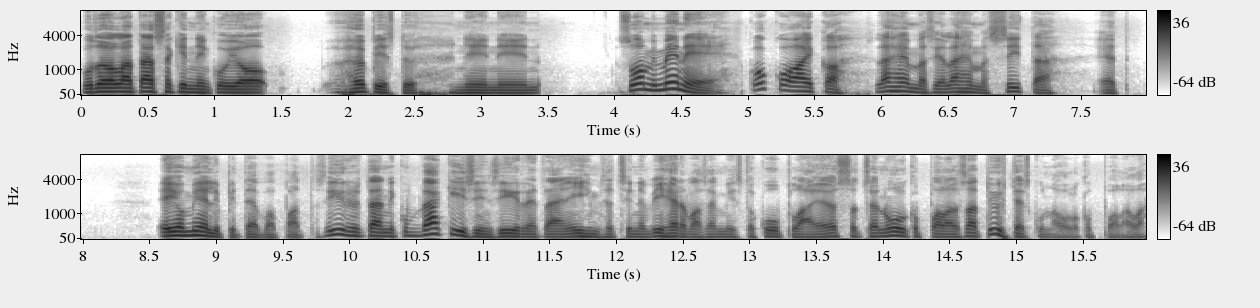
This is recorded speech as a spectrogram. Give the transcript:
kuten ollaan tässäkin niinku jo höpisty, niin, niin Suomi menee koko aika lähemmäs ja lähemmäs sitä, että ei ole mielipiteenvapautta. Siirrytään niin kuin väkisin siirretään ihmiset sinne vihervasemmistokuplaan, ja jos olet sen ulkopuolella, oot yhteiskunnan ulkopuolella.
